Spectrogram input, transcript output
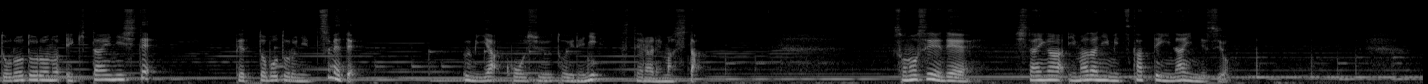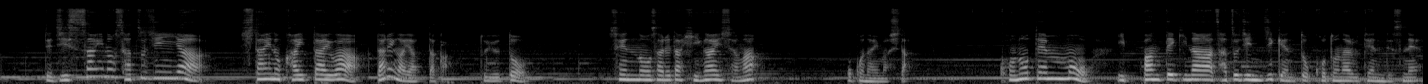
ドロドロの液体にしてペットボトルに詰めて海や公衆トイレに捨てられました。そのせいで死体が未だに見つかっていないんですよ。で実際の殺人や死体の解体は誰がやったかというと洗脳された被害者が行いました。この点も一般的な殺人事件と異なる点ですね。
